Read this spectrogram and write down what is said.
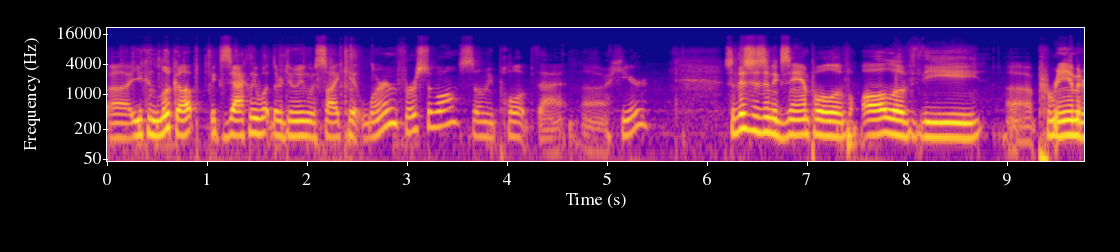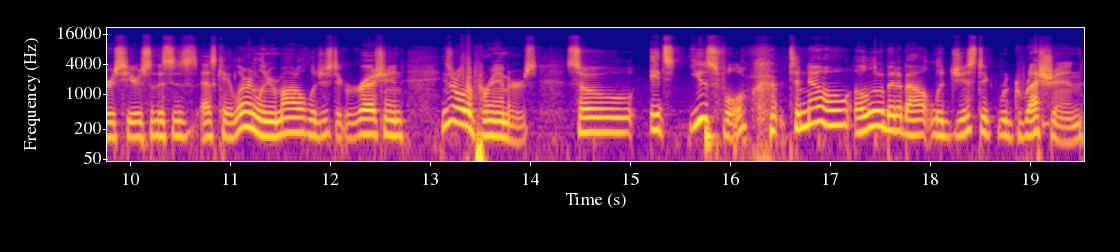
uh, you can look up exactly what they're doing with scikit-learn first of all. So let me pull up that uh, here. So this is an example of all of the uh, parameters here. So this is sklearn, linear model, logistic regression. These are all the parameters. So it's useful to know a little bit about logistic regression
